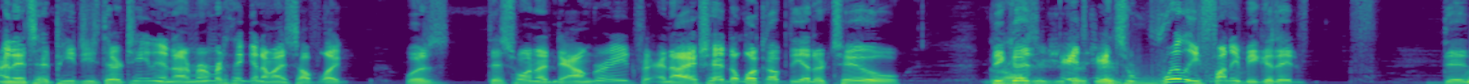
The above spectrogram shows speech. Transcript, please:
and it said PG thirteen, and I remember thinking to myself like, was this one a downgrade? For, and I actually had to look up the other two They're because it, it's really funny because it did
